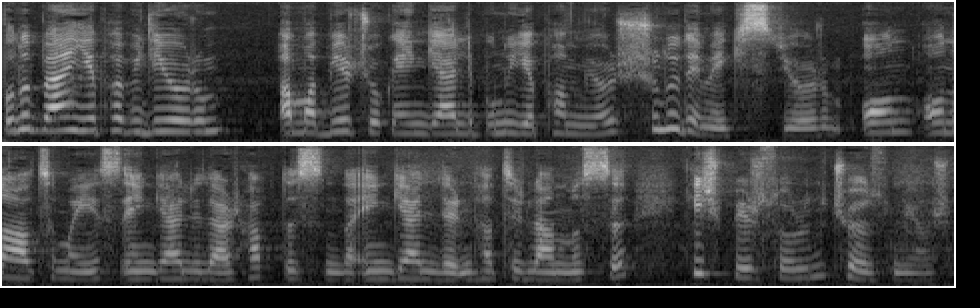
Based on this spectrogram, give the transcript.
Bunu ben yapabiliyorum ama birçok engelli bunu yapamıyor. Şunu demek istiyorum. 10-16 Mayıs Engelliler Haftası'nda engellilerin hatırlanması hiçbir sorunu çözmüyor.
